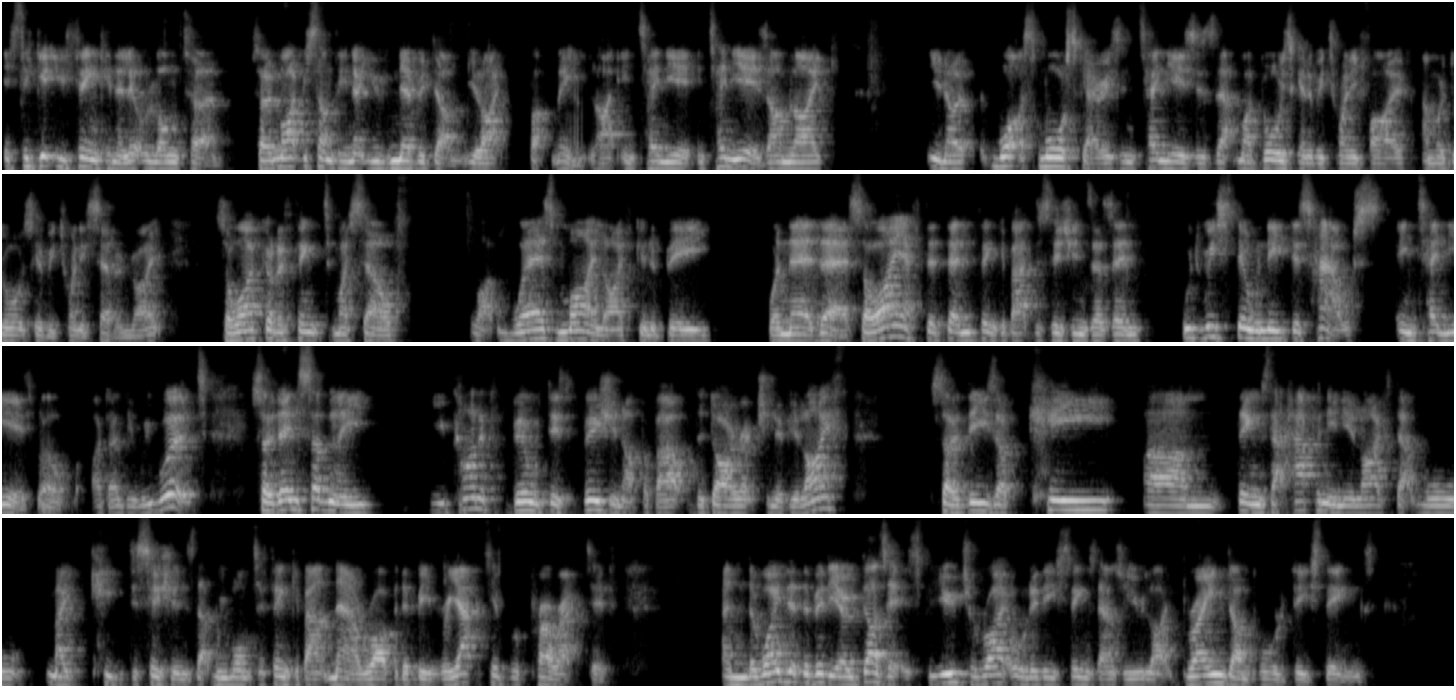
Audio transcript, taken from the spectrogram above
is to get you thinking a little long term. So it might be something that you've never done. You're like, fuck me, like in 10 years, in 10 years, I'm like, you know, what's more scary is in 10 years is that my boy's going to be 25 and my daughter's going to be 27, right? So I've got to think to myself, like, where's my life going to be when they're there? So I have to then think about decisions as in, would we still need this house in 10 years? Well, I don't think we would. So then suddenly you kind of build this vision up about the direction of your life. So these are key um, things that happen in your life that will make key decisions that we want to think about now rather than be reactive or proactive. And the way that the video does it is for you to write all of these things down. So you like brain dump all of these things.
